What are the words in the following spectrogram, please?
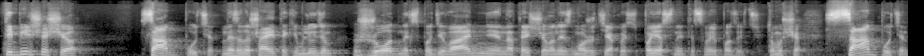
Тим більше, що сам Путін не залишає таким людям жодних сподівань на те, що вони зможуть якось пояснити свою позицію, тому що сам Путін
